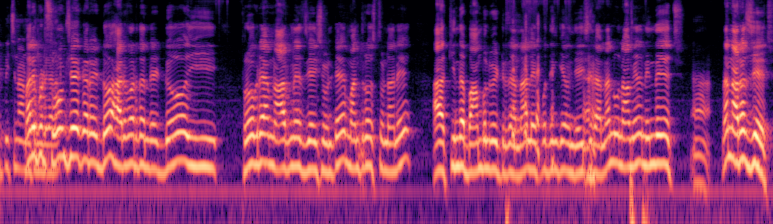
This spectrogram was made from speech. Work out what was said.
ఇప్పించిన మరి ఇప్పుడు. సోమశేఖర్ రెడ్డో హరివర్ధన్ రెడ్డో ఈ ప్రోగ్రామ్ని ఆర్గనైజ్ చేసి ఉంటే మంత్రి వస్తుండని ఆ కింద బాంబులు పెట్టిరన్నా లేకపోతే ఇంకేమైనా చేసిరన్నా నువ్వు నా మీద నింద చేయొచ్చు. నన్ను అరెస్ట్ చేయొచ్చు.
